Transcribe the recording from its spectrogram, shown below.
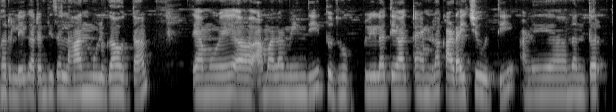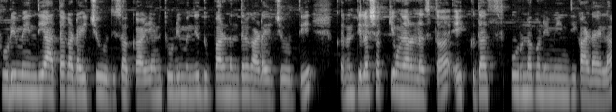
भरले. कारण तिचा लहान मुलगा होता. त्यामुळे आम्हाला मेहंदी तो झोपलेला त्या टाईमला काढायची होती आणि नंतर थोडी मेहंदी आता काढायची होती सकाळी आणि थोडी मेहंदी दुपारनंतर काढायची होती. कारण तिला शक्य होणार नसतं एकदाच पूर्णपणे मेहंदी काढायला.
